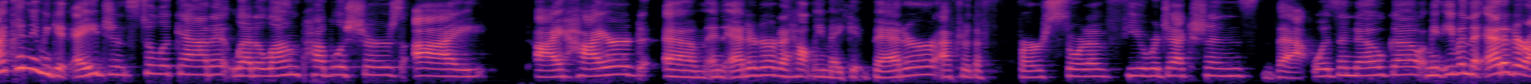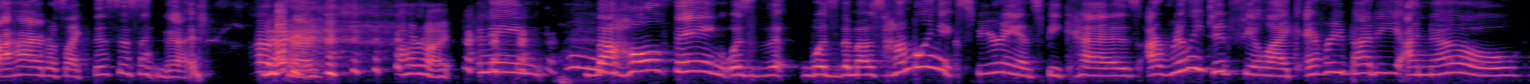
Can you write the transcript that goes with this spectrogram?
I couldn't even get agents to look at it, let alone publishers. I I hired um, an editor to help me make it better after the first sort of few rejections. That was a no go. I mean, even the editor I hired was like, "This isn't good." Okay. All right. I mean, the whole thing was the was the most humbling experience because I really did feel like everybody I know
